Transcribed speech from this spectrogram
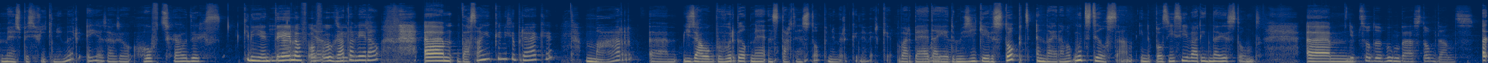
met een specifiek nummer. hè. Je zou zo hoofd, schouders, knie en teen, Ja, of, of ja, hoe gaat dat weer al? Ehm, dat zou je kunnen gebruiken. Maar ehm, je zou ook bijvoorbeeld met een start- en stopnummer kunnen werken. Waarbij dat je de muziek even stopt en dat je dan ook moet stilstaan in de positie waarin dat je stond. Ehm, Je hebt zo de boomba stopdans. eh,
